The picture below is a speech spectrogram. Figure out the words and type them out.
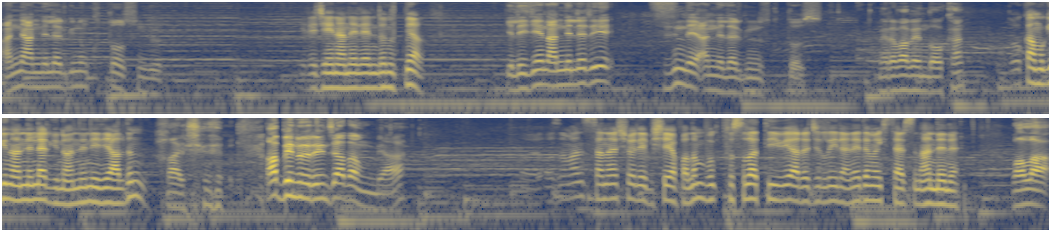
Anne anneler günün kutlu olsun diyorum. Geleceğin annelerini de unutmayalım. Geleceğin anneleri sizin de anneler gününüz kutlu olsun. Merhaba ben Doğukan. Doğukan bugün anneler günü. Annene hediye aldın mı? Hayır. Abi ben öğrenci adamım ya. O zaman sana şöyle bir şey yapalım. Bu Pusula TV aracılığıyla ne demek istersin annene? Valla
